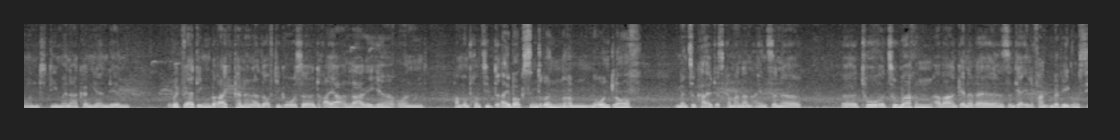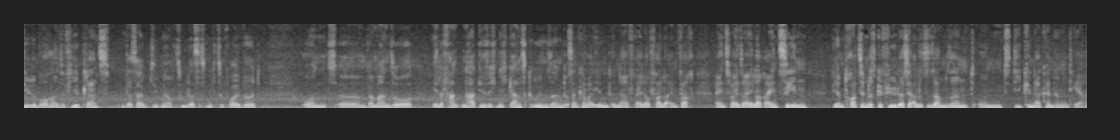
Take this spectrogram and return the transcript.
Und die Männer können hier in den rückwärtigen Bereich pendeln, also auf die große Dreieranlage hier und haben im Prinzip drei Boxen drin, haben einen Rundlauf. Und wenn es zu kalt ist, kann man dann einzelne äh, Tore zumachen, aber generell sind ja Elefanten Bewegungstiere, brauchen also viel Platz. Und deshalb sieht man auch zu, dass es nicht zu voll wird. Und äh, wenn man so Elefanten hat, die sich nicht ganz grün sind, dann kann man eben in der Freilaufhalle einfach ein, zwei Seile reinziehen. Die haben trotzdem das Gefühl, dass sie alle zusammen sind und die Kinder können hin und her.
